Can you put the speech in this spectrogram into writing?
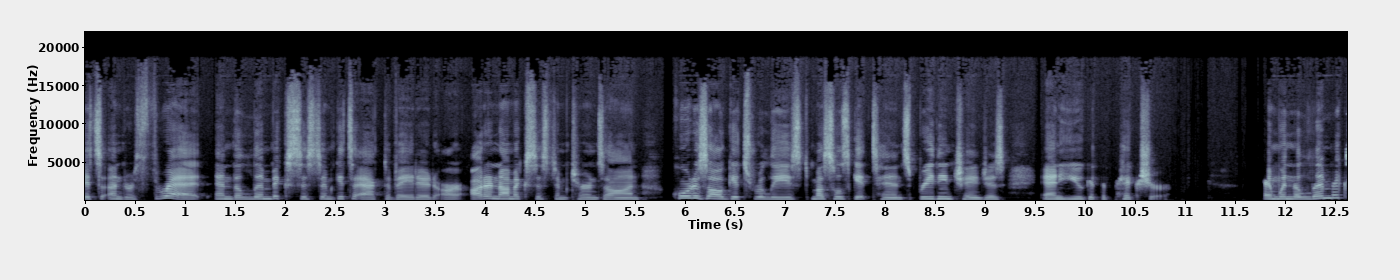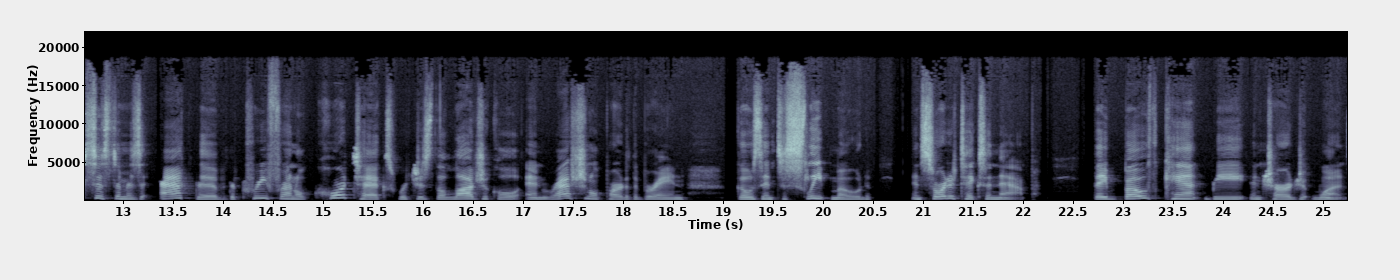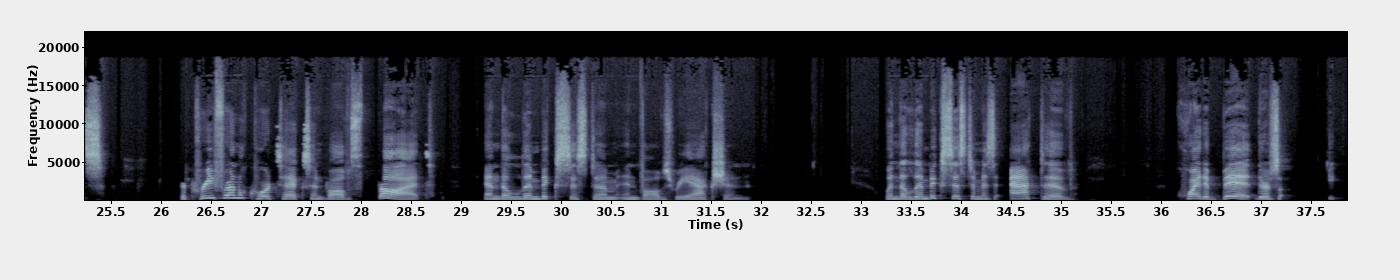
it's under threat and the limbic system gets activated, our autonomic system turns on, cortisol gets released, muscles get tense, breathing changes, and you get the picture. And when the limbic system is active, the prefrontal cortex, which is the logical and rational part of the brain, goes into sleep mode and sort of takes a nap. They both can't be in charge at once. The prefrontal cortex involves thought, and the limbic system involves reaction. When the limbic system is active quite a bit, there's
